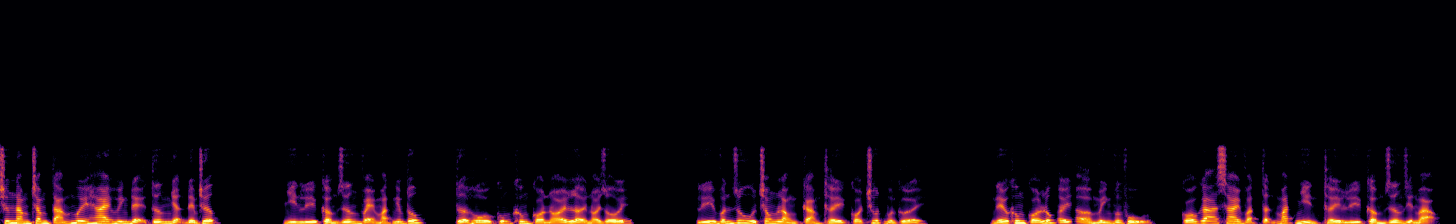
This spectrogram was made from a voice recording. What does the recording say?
chương 582 huynh đệ tương nhận đêm trước. Nhìn Lý Cẩm Dương vẻ mặt nghiêm túc, tựa hồ cũng không có nói lời nói dối. Lý Vấn Du trong lòng cảm thấy có chút buồn cười. Nếu không có lúc ấy ở Minh Vương Phủ, có gã sai vật tận mắt nhìn thấy Lý Cẩm Dương diện mạo,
